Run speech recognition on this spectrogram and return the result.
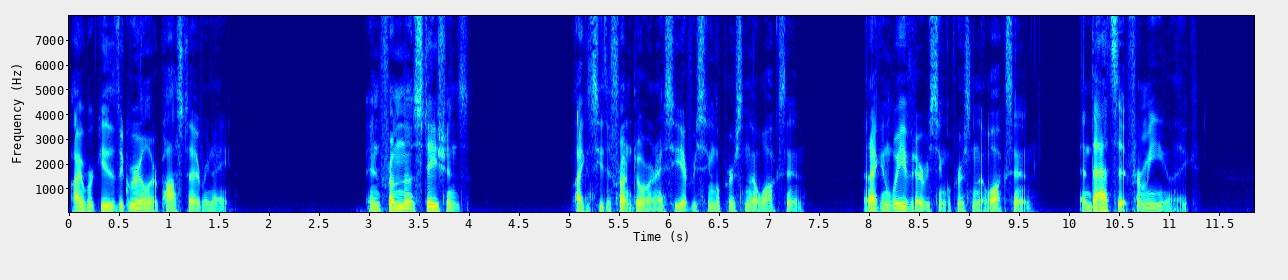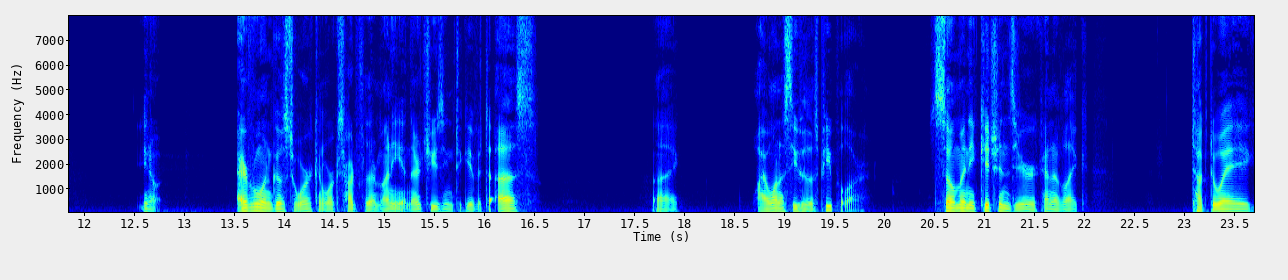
I work either the grill or pasta every night, and from those stations, I can see the front door and I see every single person that walks in, and I can wave at every single person that walks in, and that's it for me. Like, you know, everyone goes to work and works hard for their money, and they're choosing to give it to us. Like, I want to see who those people are. So many kitchens, you're kind of like tucked away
